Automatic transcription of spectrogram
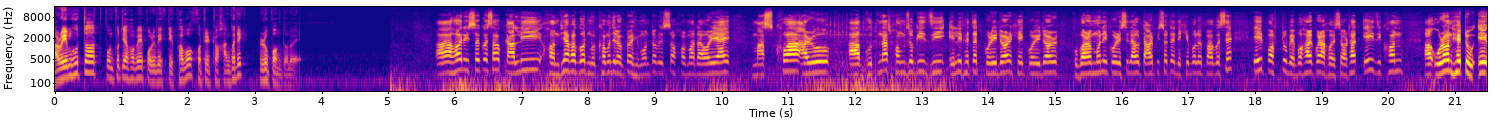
আৰু এই মুহূৰ্তত পোনপটীয়াভাৱে পৰিৱেশ দেখুৱাব সতীৰ্থ সাংবাদিক ৰূপম দলৈয়ে। হয় নিশ্চয়কৈ চাওক কালি সন্ধিয়া ভাগত মুখ্যমন্ত্ৰী ডক্টৰ হিমন্ত বিশ্ব শৰ্মা ডাঙৰীয়াই মাছখোৱা আৰু আহ, ভূটনাথ সংযোগী যি এলিভেটেড কৰিডৰ সেই কৰিডৰ শুভাৰম্ভণি কৰিছিল আৰু তাৰ পিছতে দেখিবলৈ পোৱা গৈছে এই পথটো ব্যৱহাৰ কৰা হৈছে। অৰ্থাৎ এই যিখন উৰণ সেতু এই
